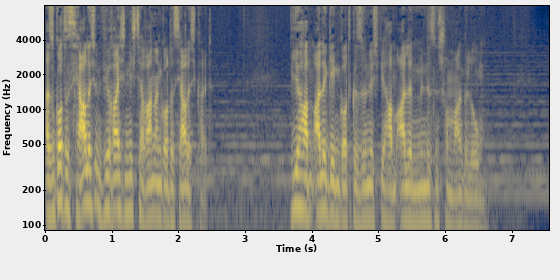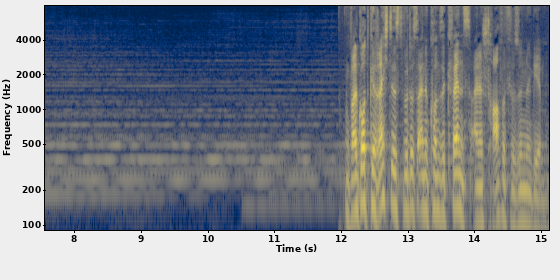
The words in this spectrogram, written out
Also Gott ist herrlich und wir reichen nicht heran an Gottes Herrlichkeit. Wir haben alle gegen Gott gesündigt, wir haben alle mindestens schon mal gelogen. Und weil Gott gerecht ist, wird es eine Konsequenz, eine Strafe für Sünde geben.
